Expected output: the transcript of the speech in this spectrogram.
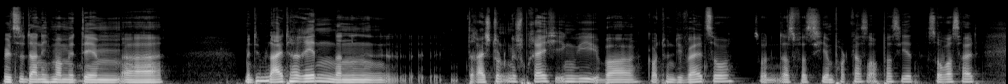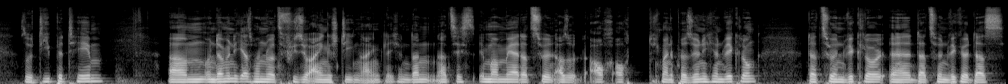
Willst du da nicht mal mit dem, äh, mit dem Leiter reden? Dann drei Stunden Gespräch irgendwie über Gott und die Welt so. So das, was hier im Podcast auch passiert. Sowas halt. So diepe Themen. Ähm, und dann bin ich erstmal nur als Physio eingestiegen eigentlich. Und dann hat sich immer mehr dazu, also auch, auch durch meine persönliche Entwicklung, dazu, entwickle, äh, dazu entwickelt, dass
